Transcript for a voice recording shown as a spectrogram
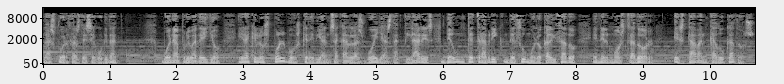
las fuerzas de seguridad. Buena prueba de ello era que los polvos que debían sacar las huellas dactilares de un tetrabric de zumo localizado en el mostrador estaban caducados.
